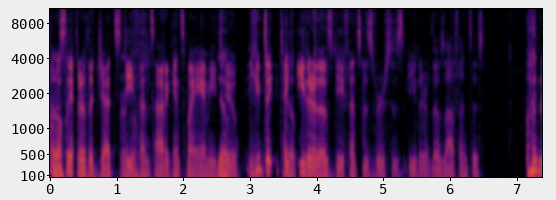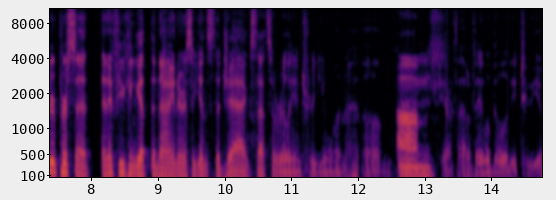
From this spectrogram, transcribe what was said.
honestly, throw the Jets defense out against Miami yep. too. You can t- take yep. either of those defenses versus either of those offenses. Hundred percent, and if you can get the Niners against the Jags, that's a really intriguing one. Um, um, you have that availability to you.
